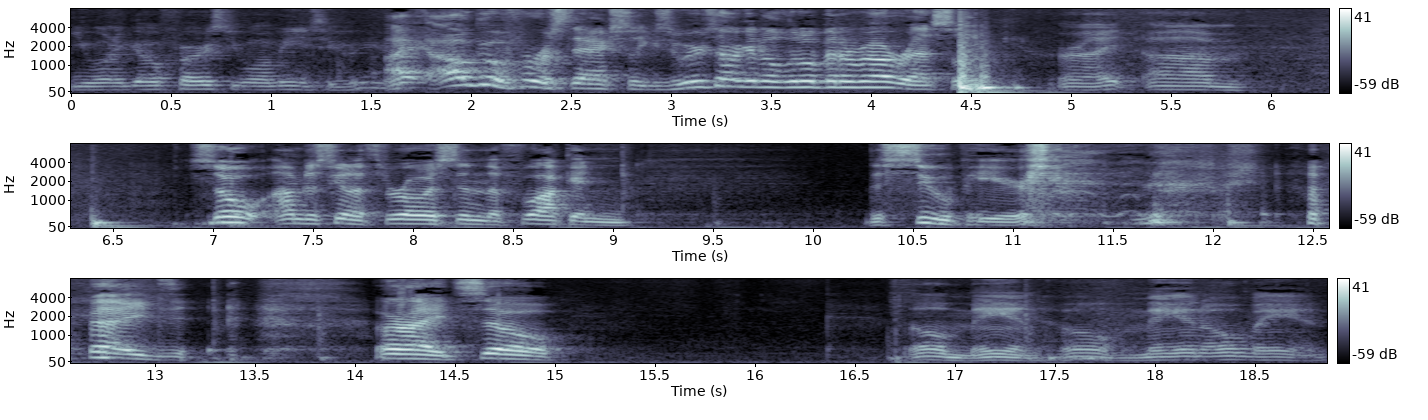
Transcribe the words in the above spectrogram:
You want to go first? You want me to? I, I'll go first actually because we were talking a little bit about wrestling. All right. Um, so I'm just gonna throw us in the fucking the soup here. all right. All right. So. Oh man. Oh man. Oh man.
